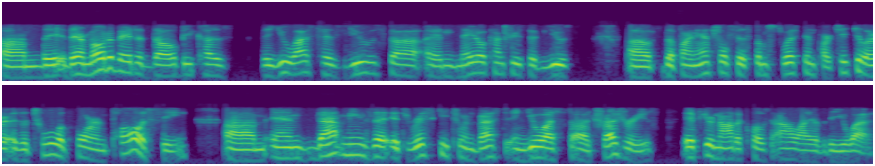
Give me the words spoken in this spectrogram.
Um, they, they're motivated, though, because the U.S. has used, uh, and NATO countries have used of the financial system, SWIFT in particular, as a tool of foreign policy. Um, and that means that it's risky to invest in U.S. Uh, treasuries if you're not a close ally of the U.S.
